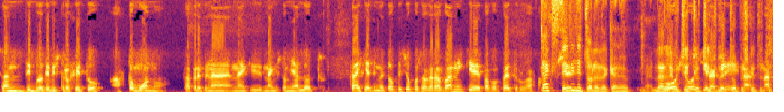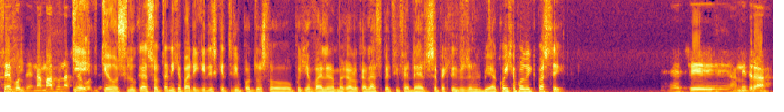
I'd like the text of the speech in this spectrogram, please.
σαν την πρώτη επιστροφή του. Αυτό μόνο θα πρέπει να, να, έχει, να έχει στο μυαλό του. Θα έχει αντιμετώπιση όπως Αγραβάνη και Παπαπέτρου. Αυτό να Εντάξει, δεν ξέρεις. είναι τώρα να, κα- να λέμε Όχι, τι- το όχι, τι Ηρακλή, αντιμετώπιση και να, το να τι θα έχει. σέβονται, να μάθουν να Και, σέβονται. και ο Σλούκα όταν είχε παρηγυρίσει και τρίποντο στο, που είχε βάλει ένα μεγάλο καλάθι με τη Φενέρ σε παιχνίδι με τον Ολυμπιακό, είχε αποδοκιμαστεί. Έτσι, αμυδρά.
